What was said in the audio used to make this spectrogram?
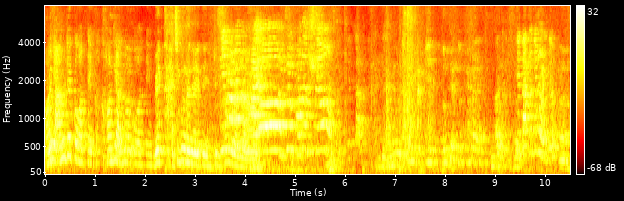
아니, 안 될 것 같다니까. 각이 안 나올 것 같다니까. 왜다 집어넣냐 했더니 이쪽 창고라잖아. 가요. 이쪽 받아주세요. 이제 나가기만 하면 돼요?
